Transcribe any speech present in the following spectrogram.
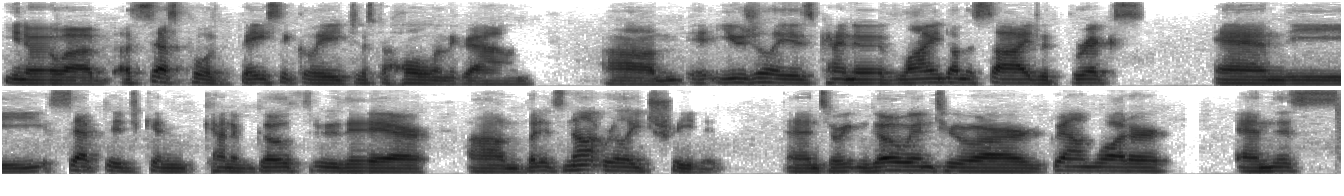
you know uh, a cesspool is basically just a hole in the ground. Um, it usually is kind of lined on the sides with bricks and the septage can kind of go through there, um, but it's not really treated. And so it can go into our groundwater, and this,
